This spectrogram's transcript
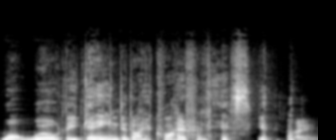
what worldly gain did I acquire from this. You know? Right.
